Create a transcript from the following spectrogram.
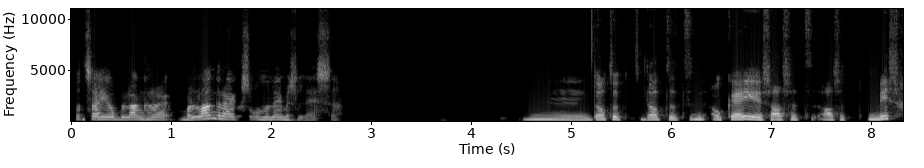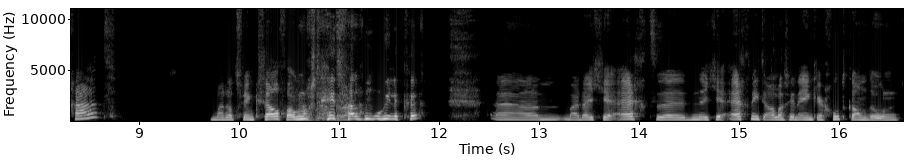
Wat zijn jouw belangrijk, belangrijkste ondernemerslessen? Hmm, dat het, dat het oké is als het, als het misgaat. Maar dat vind ik zelf ook nog steeds wel een moeilijke. Um, maar dat je, echt, uh, dat je echt niet alles in één keer goed kan doen.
